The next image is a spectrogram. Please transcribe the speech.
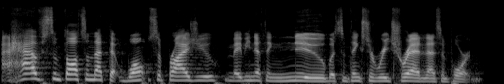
I have some thoughts on that that won't surprise you. Maybe nothing new, but some things to retread, and that's important.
